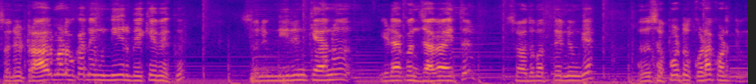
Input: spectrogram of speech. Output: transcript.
ಸೊ ನೀವು ಟ್ರಾವೆಲ್ ಮಾಡ್ಬೇಕಾದ್ರೆ ನಿಮ್ಗೆ ನೀರು ಬೇಕೇ ಬೇಕು. ಸೊ ನಿಮ್ಮ ನೀರಿನ ಕ್ಯಾನು ಇಡಕ್ಕೆ ಒಂದು ಜಾಗ ಆಯಿತು ಸೊ ಅದು ಮತ್ತೆ ನಿಮಗೆ ಅದು ಸಪೋರ್ಟು ಕೂಡ ಕೊಡ್ತೀವಿ.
